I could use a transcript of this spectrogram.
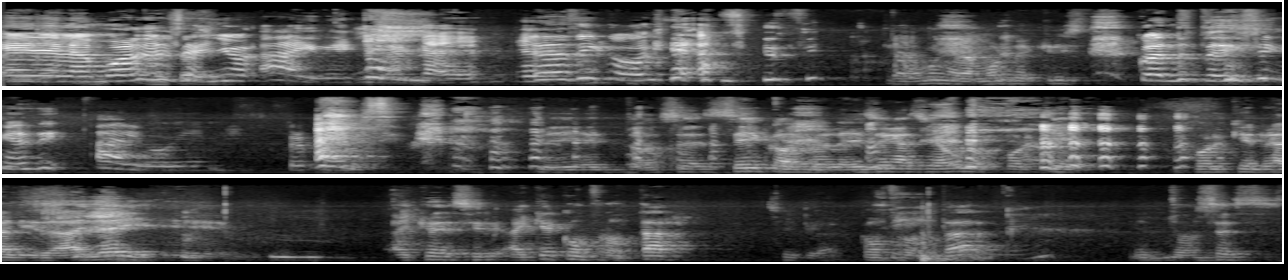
en el amor del Entonces- Señor, ay, déjala caer. Era así como que así, sí. Te amo en el amor de Cristo. Cuando te dicen así, algo viene. Prepárese. Sí, entonces, sí, cuando le dicen así a uno, porque, porque en realidad ya hay, eh, hay que decir, hay que confrontar, Sí, claro. confrontar. Entonces,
